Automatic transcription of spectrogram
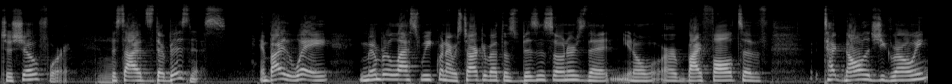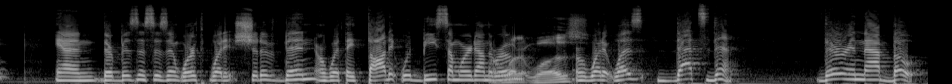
to show for it mm. besides their business? And by the way, remember last week when I was talking about those business owners that, you know, are by fault of technology growing and their business isn't worth what it should have been or what they thought it would be somewhere down the Or road what it was. or what it was, that's them. They're in that boat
